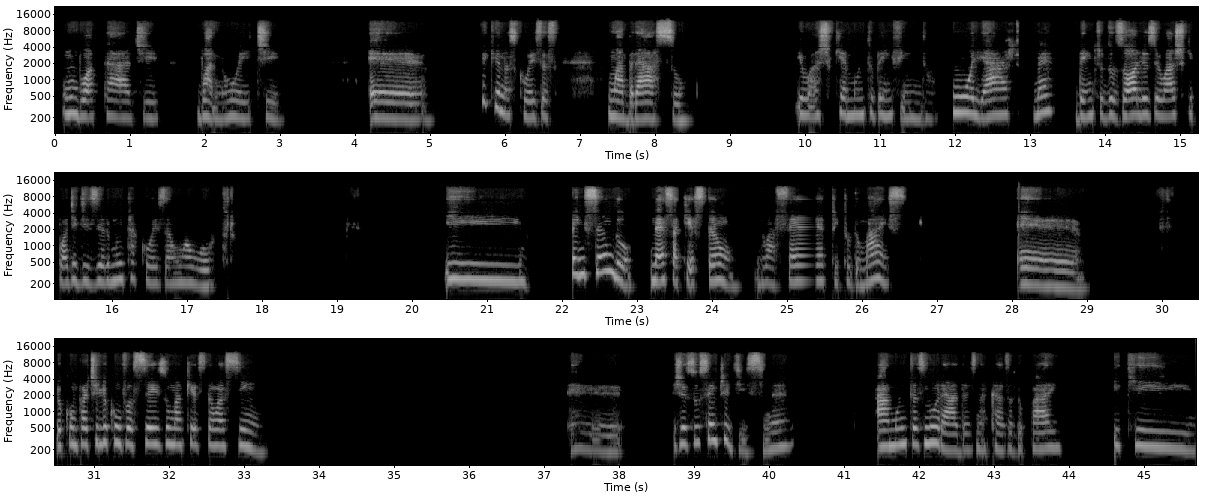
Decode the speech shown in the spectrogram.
um boa tarde, boa noite, é, pequenas coisas, um abraço, eu acho que é muito bem-vindo. Um olhar, né? Dentro dos olhos, eu acho que pode dizer muita coisa um ao outro. E pensando nessa questão do afeto e tudo mais, é, eu compartilho com vocês uma questão assim. É, Jesus sempre disse, né? Há muitas moradas na casa do Pai e que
